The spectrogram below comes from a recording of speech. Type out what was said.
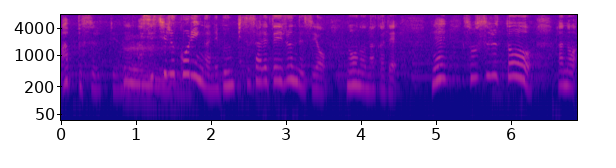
アップするっていうね、うん。アセチルコリンがね分泌されているんですよ脳の中で。ね、そうするとあの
